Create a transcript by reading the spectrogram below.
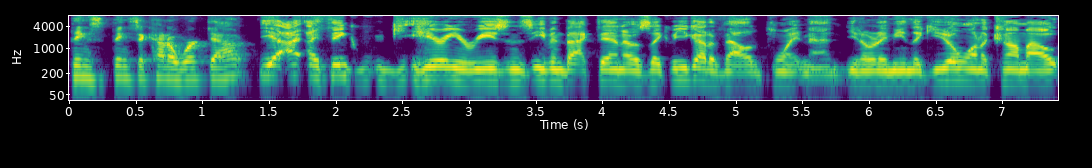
things things that kind of worked out. Yeah, I, I think hearing your reasons even back then, I was like, well, you got a valid point, man. You know what I mean? Like, you don't want to come out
